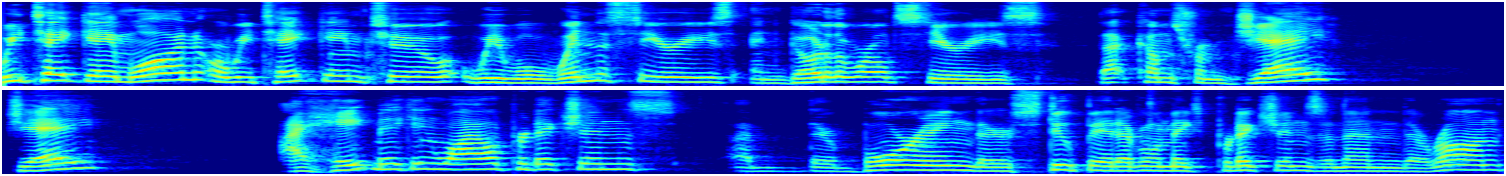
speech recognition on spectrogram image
we take game 1 or we take game 2, we will win the series and go to the World Series. That comes from Jay. Jay, I hate making wild predictions. Um, they're boring, they're stupid. Everyone makes predictions and then they're wrong.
